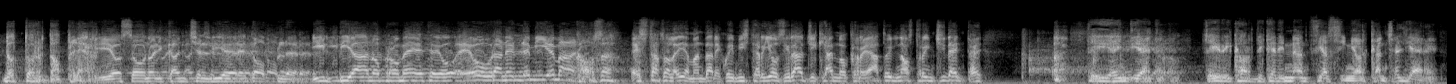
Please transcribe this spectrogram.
Dottor Doppler. Io sono il cancelliere Doppler. Il piano Prometeo è ora nelle mie mani. Cosa? È stato lei a mandare quei misteriosi raggi che hanno creato il nostro incidente? Stia indietro. Ti ricordi che dinanzi al signor cancelliere?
